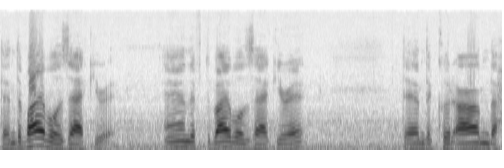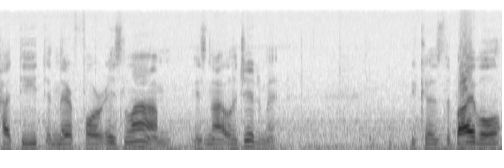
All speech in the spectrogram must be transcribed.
then the Bible is accurate. And if the Bible is accurate, then the Quran, the Hadith, and therefore Islam is not legitimate. Because the Bible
